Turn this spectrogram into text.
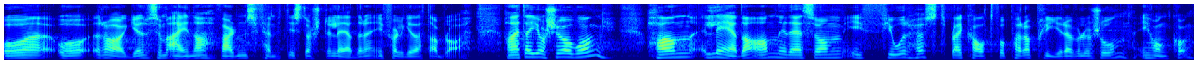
og, og, rager som en av verdens 50 største ledere, ifølge dette bladet. Han heter Joshua Wong. Han leda an i det som i fjor høst ble kalt for paraplyrevolusjonen i Hongkong.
